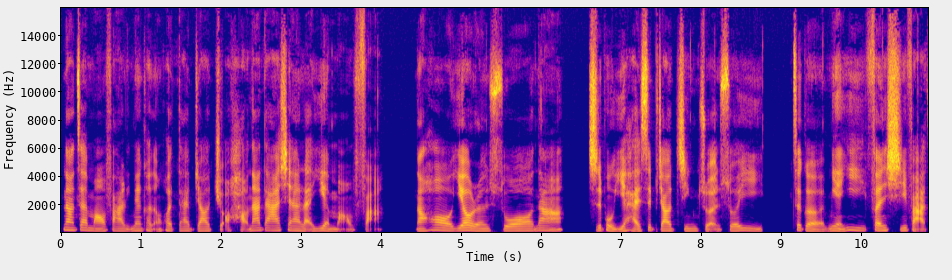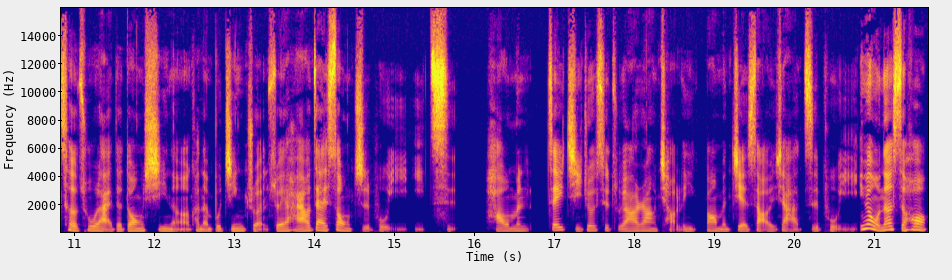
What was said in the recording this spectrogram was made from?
那在毛发里面可能会待比较久。好，那大家现在来验毛发，然后也有人说，那质谱仪还是比较精准，所以这个免疫分析法测出来的东西呢，可能不精准，所以还要再送质谱仪一次。好，我们这一集就是主要让巧丽帮我们介绍一下质谱仪，因为我那时候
